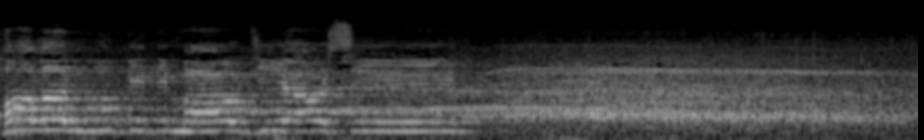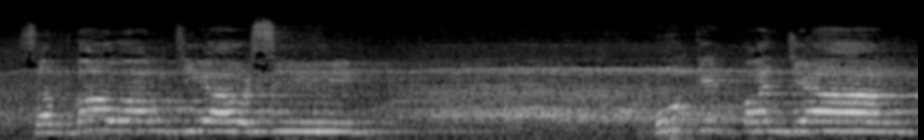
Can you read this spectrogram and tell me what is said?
Holland Bukit Timah GRC, Sembawang GRC, Bukit Panjang,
